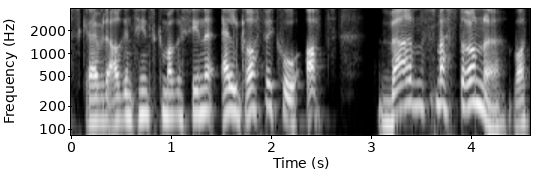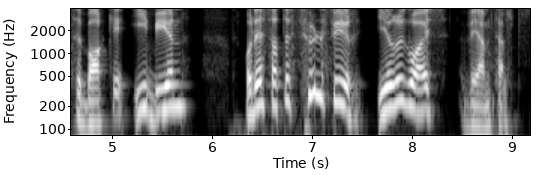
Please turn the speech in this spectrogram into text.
skrev det argentinske magasinet El Grafico at verdensmesterne var tilbake i byen, og det satte full fyr i Uruguays VM-telt.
